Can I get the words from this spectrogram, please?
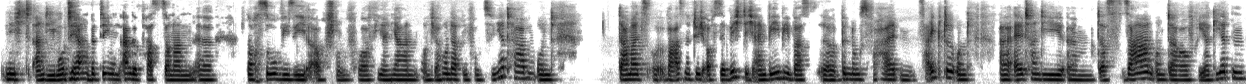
nicht an die modernen Bedingungen angepasst, sondern äh, noch so, wie sie auch schon vor vielen Jahren und Jahrhunderten funktioniert haben. Und damals war es natürlich auch sehr wichtig, ein Baby, was äh, Bindungsverhalten zeigte und äh, Eltern, die ähm, das sahen und darauf reagierten,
